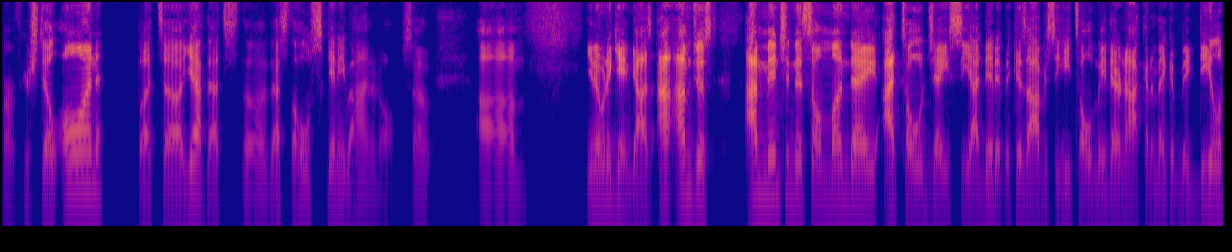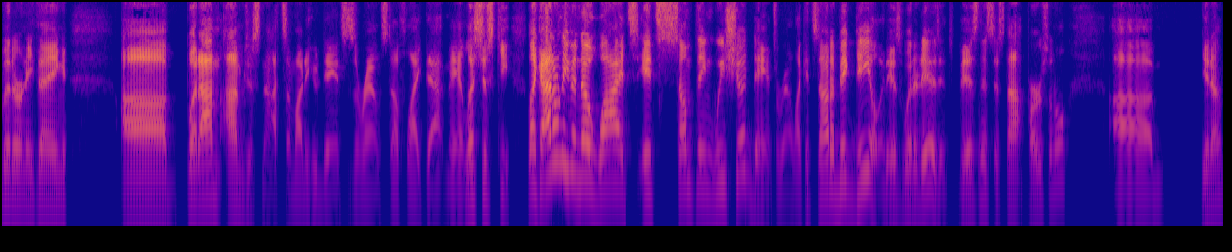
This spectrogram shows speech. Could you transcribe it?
or if you're still on, but uh, yeah, that's the that's the whole skinny behind it all. So um, you know, and again, guys, I, I'm just I mentioned this on Monday. I told JC I did it because obviously he told me they're not going to make a big deal of it or anything. Uh, but I'm I'm just not somebody who dances around stuff like that, man. Let's just keep like I don't even know why it's it's something we should dance around. Like it's not a big deal. It is what it is. It's business. It's not personal. Um, you know,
